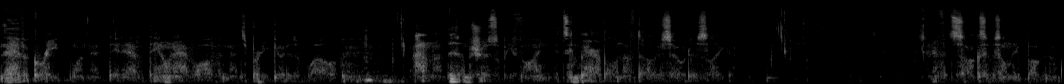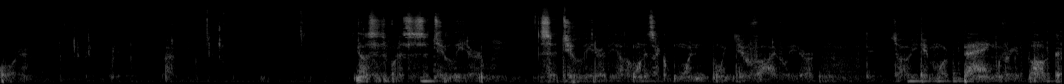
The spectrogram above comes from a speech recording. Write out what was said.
They have a grape one that they have. They don't have often. That's pretty good as well. I don't know. This, I'm sure this will be fine. It's comparable enough to other sodas. Like, it sucks, it was only a buck and a quarter. But, you know, this is what is this? A two liter. This is a two liter. The other one is like 1.25 liter. So you get more bang for your buck.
